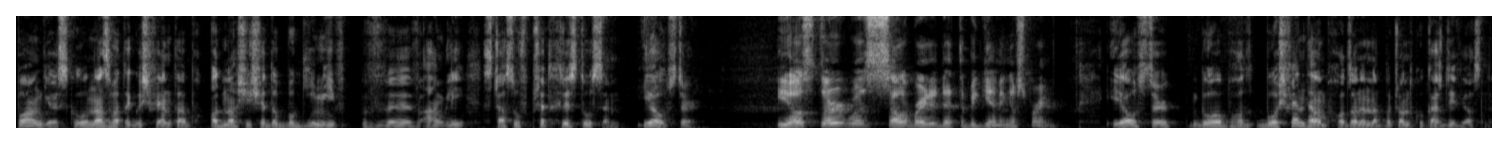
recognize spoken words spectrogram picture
Po angielsku nazwa tego święta odnosi się do bogini w, w, w Anglii z czasów przed Chrystusem, Easter. Eoster was celebrated at the beginning of spring. Easter było, było świętem obchodzonym na początku każdej wiosny.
